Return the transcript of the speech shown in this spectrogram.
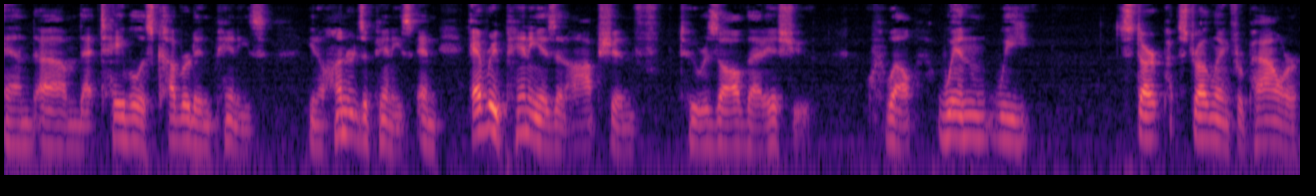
and um, that table is covered in pennies, you know, hundreds of pennies, and every penny is an option f- to resolve that issue. Well, when we start struggling for power,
